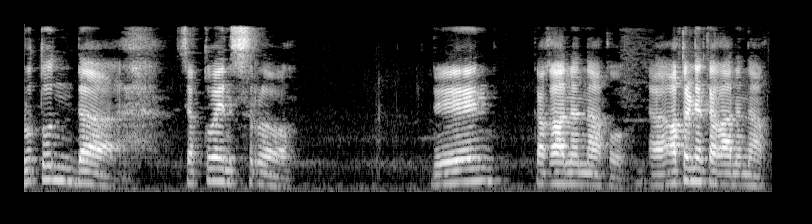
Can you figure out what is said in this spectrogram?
Rotunda. Sequence row. Then, kakanan na ako. Ah, after nyan, kakanan na ako.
